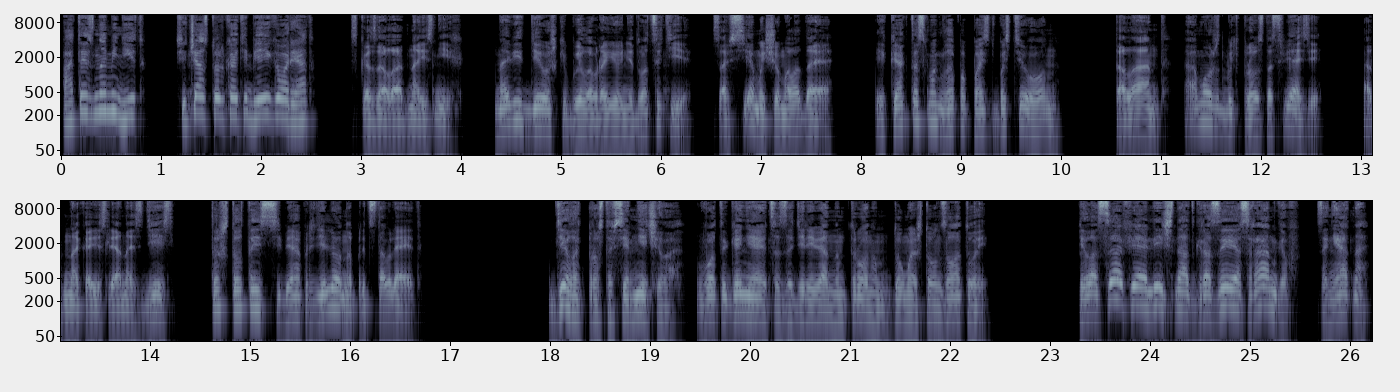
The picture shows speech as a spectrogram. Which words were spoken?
«А ты знаменит. Сейчас только о тебе и говорят», — сказала одна из них. На вид девушки было в районе двадцати, совсем еще молодая, и как-то смогла попасть в бастион. Талант, а может быть просто связи. Однако, если она здесь, то что-то из себя определенно представляет. Делать просто всем нечего, вот и гоняются за деревянным троном, думая, что он золотой. Философия лично от грозы с рангов. Занятно.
